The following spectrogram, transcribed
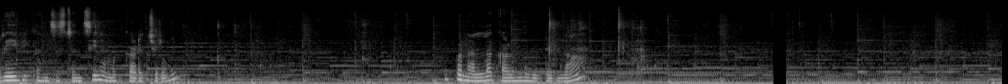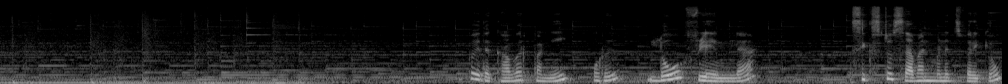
கிரேவி கன்சிஸ்டன்சி நமக்கு கிடச்சிரும். இப்போ நல்லா கலந்து விட்டுடலாம். இப்போ இதை கவர் பண்ணி ஒரு லோ ஃப்ளேமில் சிக்ஸ் டு செவன் மினிட்ஸ் வரைக்கும்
